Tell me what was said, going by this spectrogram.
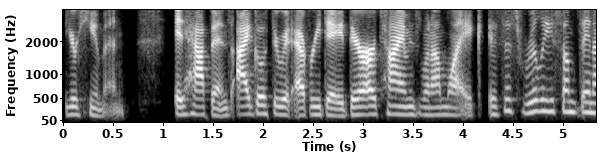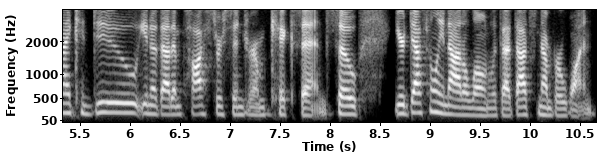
You're human. It happens. I go through it every day. There are times when I'm like, is this really something I can do? You know, that imposter syndrome kicks in. So you're definitely not alone with that. That's number one.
